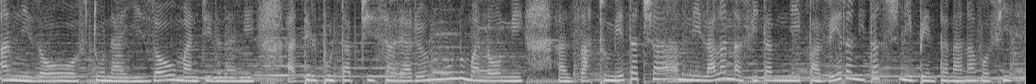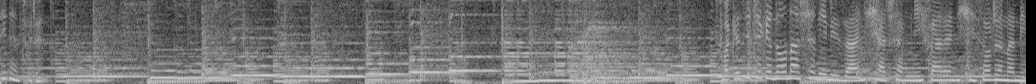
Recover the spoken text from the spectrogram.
Amin'izao fotoana izao, manodidina ny telopolo tapitrisa ariary eo moa no manao ny zato metatra amin'ny lalana vita amin'ny pavé raha ny tatitry ny ben'ny tanàna voafidy teny an-toerana. Mankasitraka anao nahatraniana izany hatramin'ny farany. Hisaorana ny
